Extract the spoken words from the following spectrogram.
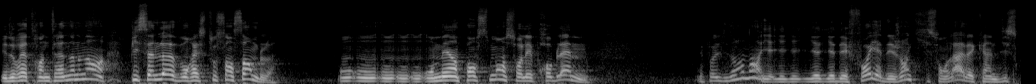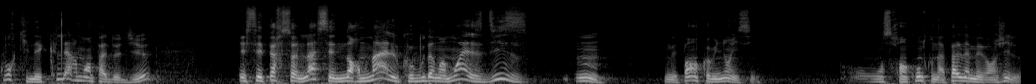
Il devrait être en train non, non, non, peace and love, on reste tous ensemble. on met un pansement sur les problèmes. Et Paul dit non, non, il y, a des fois, il y a des gens qui sont là avec un discours qui n'est clairement pas de Dieu. Et ces personnes-là, c'est normal qu'au bout d'un moment, elles se disent hmm, On n'est pas en communion ici. On se rend compte qu'on n'a pas le même évangile.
